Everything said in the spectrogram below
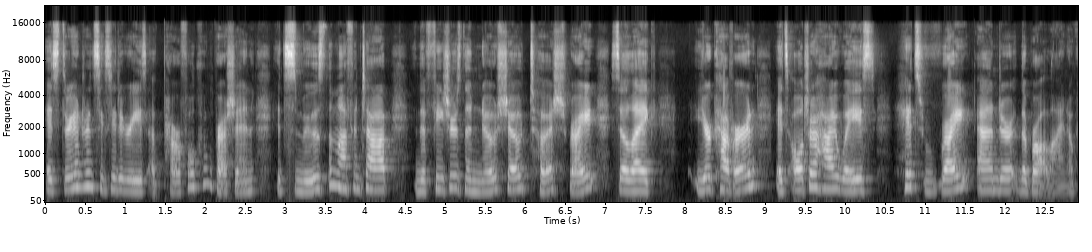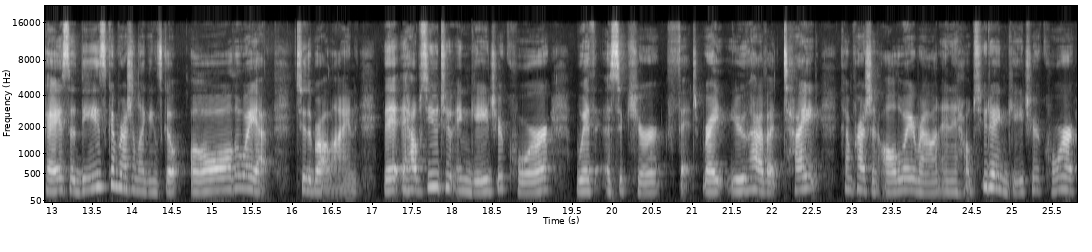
It's 360 degrees of powerful compression. It smooths the muffin top. The features the no-show tush, right? So like you're covered. It's ultra high waist hits right under the bra line. Okay, so these compression leggings go all the way up to the bra line. It helps you to engage your core with a secure fit, right? You have a tight compression all the way around and it helps you to engage your core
